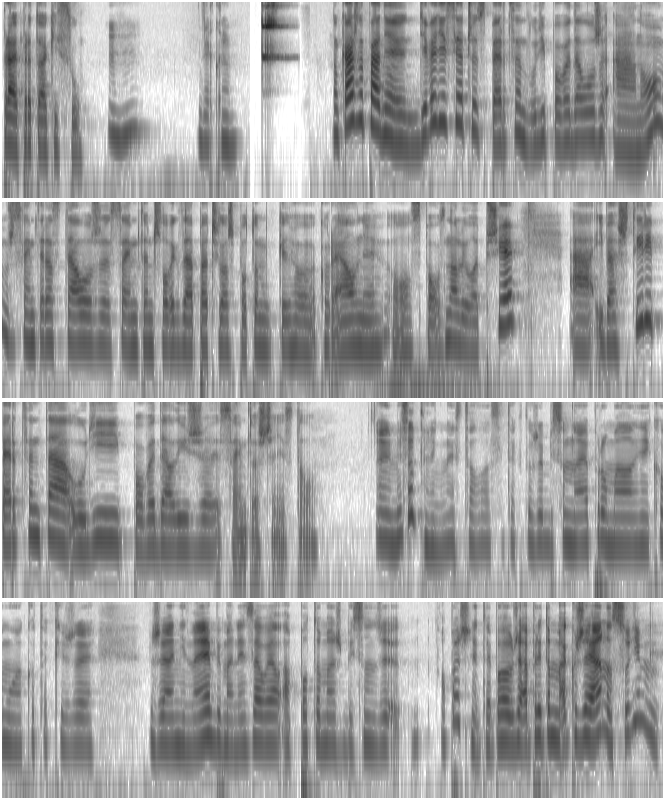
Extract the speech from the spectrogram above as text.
práve preto, akí sú. Mm-hmm. Ďakujem. No každopádne 96% ľudí povedalo, že áno, že sa im teraz stalo, že sa im ten človek zapáčil až potom, keď ho ako reálne spoznali lepšie. A iba 4% ľudí povedali, že sa im to ešte nestalo. Aj mne sa to nikdy nestalo asi takto, že by som najprv mala niekomu ako také, že že ani ne, by ma nezaujal a potom až by som, že opačne, to je pohľad, že a pritom akože áno, súdim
